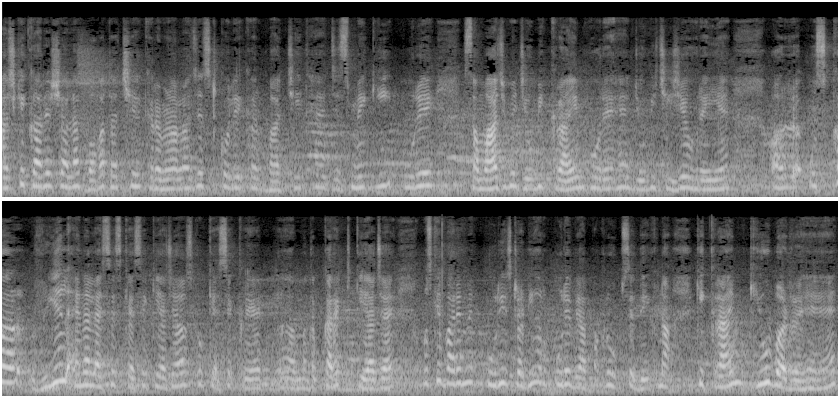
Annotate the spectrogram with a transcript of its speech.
आज की कार्यशाला बहुत अच्छी क्रिमिनोलॉजिस्ट को लेकर बातचीत है, जिसमें कि पूरे समाज में जो भी क्राइम हो रहे हैं, जो भी चीज़ें हो रही हैं, और उसका रियल एनालिसिस कैसे किया जाए, उसको कैसे क्रिएट मतलब करेक्ट किया जाए, उसके बारे में पूरी स्टडी और पूरे व्यापक रूप से देखना कि क्राइम क्यों बढ़ रहे हैं,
